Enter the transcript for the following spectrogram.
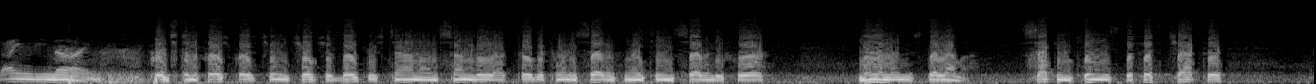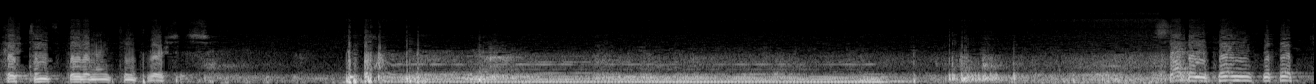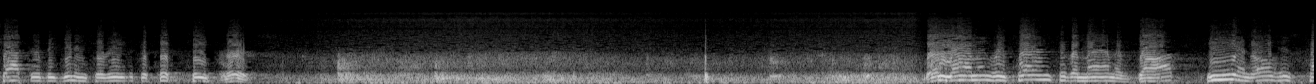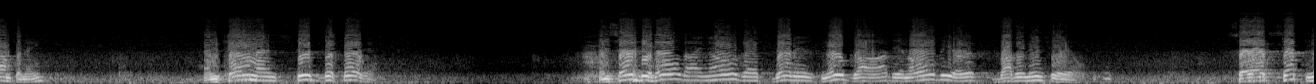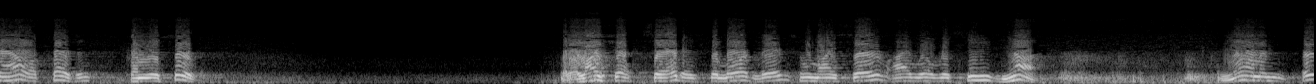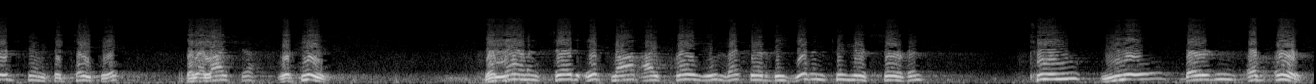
99. Preached in the First Presbyterian Church of Bakerstown on Sunday, October 27, 1974. Naaman's Dilemma. 2 Kings, the fifth chapter, 15th through the 19th verses. Second Kings, the fifth chapter, beginning to read at the 15th verse. Then Naaman returned to the man of God, he and all his company, and came and stood before him, and said, Behold, I know that there is no God in all the earth but in Israel. So accept now a present from your servant. But Elisha said, As the Lord lives, whom I serve, I will receive none. Naaman urged him to take it, but Elisha refused. Then Naaman said, If not, I pray you, let there be given to your servant two mules burden of earth.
